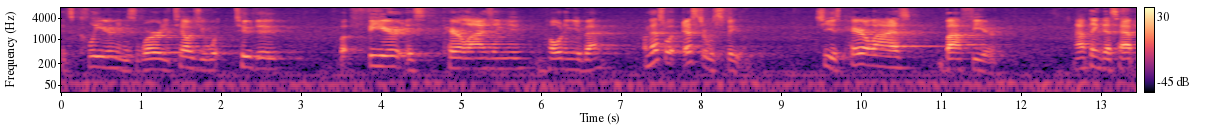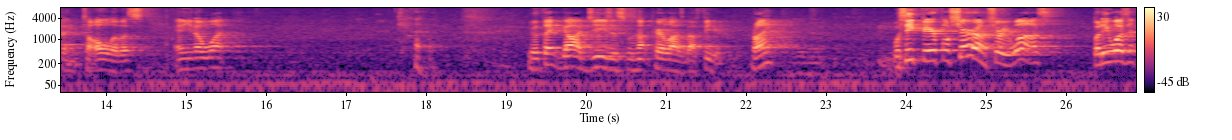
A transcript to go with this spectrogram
It's clear in His Word, He tells you what to do, but fear is paralyzing you and holding you back. Mean, that's what Esther was feeling. She is paralyzed by fear. And I think that's happened to all of us. And you know what? you know, thank God Jesus was not paralyzed by fear, right? Was he fearful? Sure, I'm sure he was. But he wasn't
